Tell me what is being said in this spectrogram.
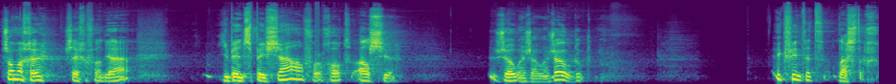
Sommigen zeggen van ja, je bent speciaal voor God als je zo en zo en zo doet. Ik vind het lastig.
